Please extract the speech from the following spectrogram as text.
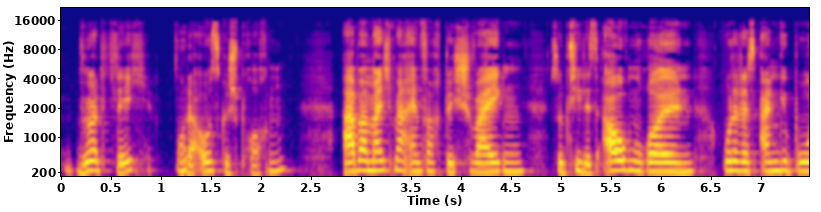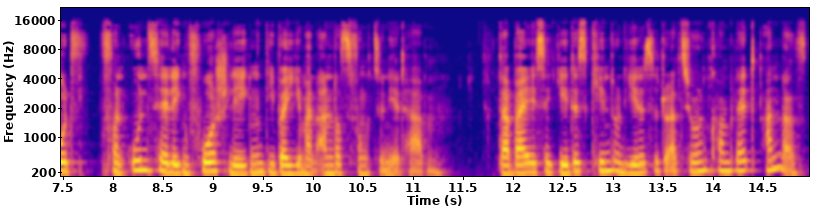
wörtlich oder ausgesprochen, aber manchmal einfach durch Schweigen, subtiles Augenrollen oder das Angebot von unzähligen Vorschlägen, die bei jemand anders funktioniert haben. Dabei ist ja jedes Kind und jede Situation komplett anders.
